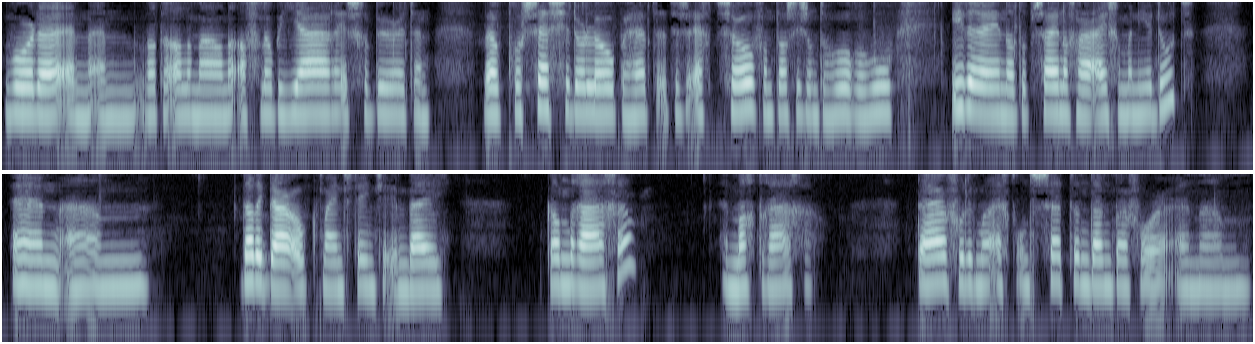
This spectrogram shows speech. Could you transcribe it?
worden en, en wat er allemaal de afgelopen jaren is gebeurd en welk proces je doorlopen hebt. Het is echt zo fantastisch om te horen hoe iedereen dat op zijn of haar eigen manier doet. En um, dat ik daar ook mijn steentje in bij kan dragen en mag dragen. Daar voel ik me echt ontzettend dankbaar voor. En um,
